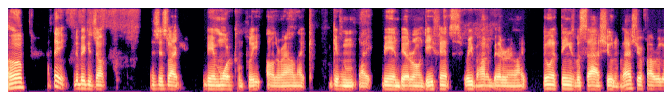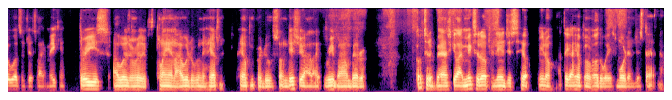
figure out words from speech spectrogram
Um, I think the biggest jump is just like being more complete all around, like giving like being better on defense, rebounding better, and like doing things besides shooting. Last year, if I really wasn't just like making threes, I wasn't really playing. I have really helping helping produce. So this year, I like rebound better, go to the basket, like mix it up, and then just help. You know, I think I help in other ways more than just that now.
